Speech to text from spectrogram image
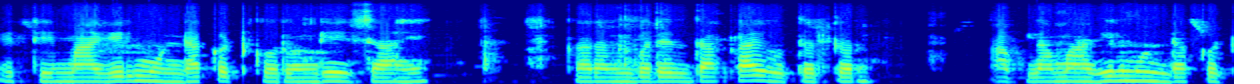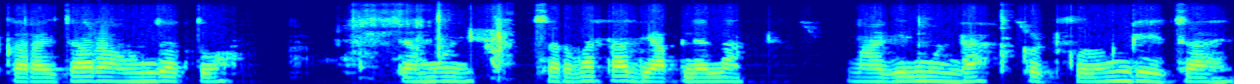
इथे मागील मुंडा कट करून घ्यायचा आहे. कारण बरेचदा काय होतं तर आपला मागील मुंडा कट करायचा राहून जातो. त्यामुळे सर्वात आधी आपल्याला मागील मुंडा कट करून घ्यायचा आहे.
